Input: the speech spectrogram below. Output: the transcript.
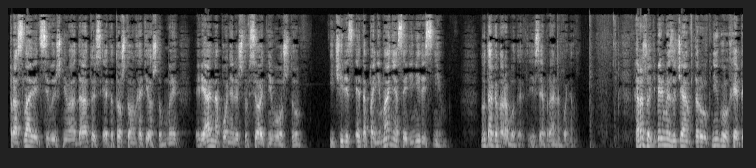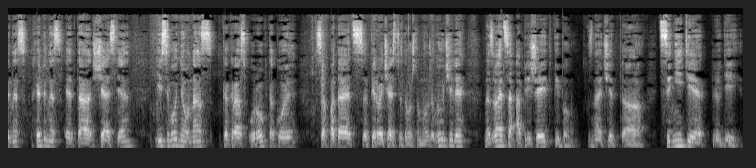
прославить Всевышнего, да, то есть это то, что он хотел, чтобы мы реально поняли, что все от него, что и через это понимание соединились с ним. Ну, так оно работает, если я правильно понял. Хорошо, теперь мы изучаем вторую книгу Happiness. Happiness – это счастье. И сегодня у нас как раз урок такой совпадает с первой частью того, что мы уже выучили. Называется Appreciate People. Значит, э, цените людей.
